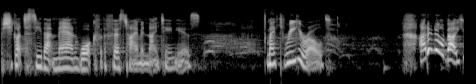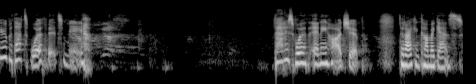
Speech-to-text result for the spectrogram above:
But she got to see that man walk for the first time in 19 years. My three year old. I don't know about you, but that's worth it to me. That is worth any hardship that I can come against.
